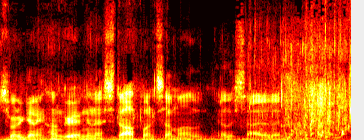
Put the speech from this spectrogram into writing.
sort of getting hungry. I'm gonna stop once I'm on the other side of it.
